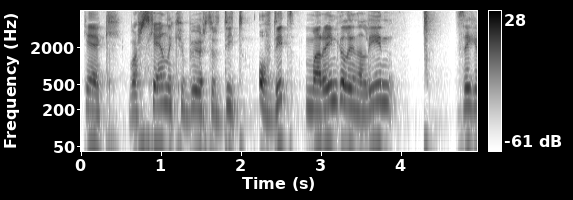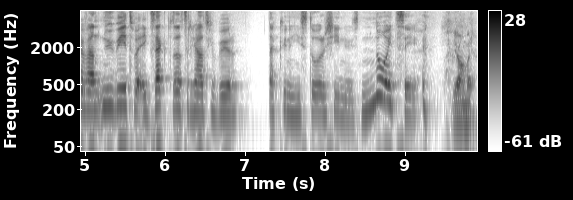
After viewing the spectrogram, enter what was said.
kijk, waarschijnlijk gebeurt er dit of dit, maar enkel en alleen zeggen van nu weten we exact wat er gaat gebeuren. Dat kunnen historici nu eens nooit zeggen. Jammer.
